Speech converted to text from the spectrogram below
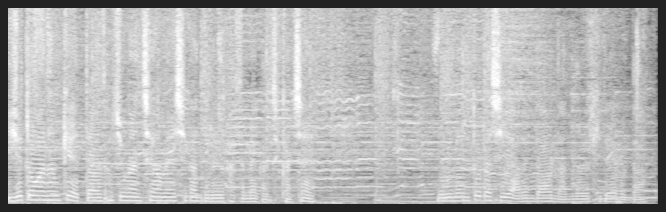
이 주 동안 함께했던 소중한 체험의 시간들을 가슴에 간직한 채 우리는 또다시 아름다운 난무를 기대해본다.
